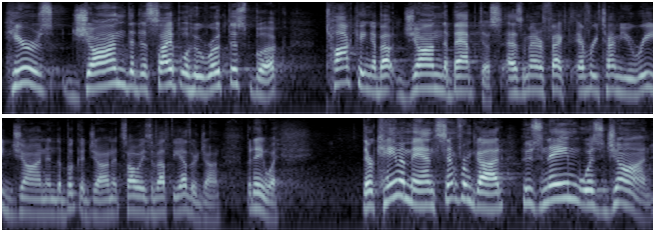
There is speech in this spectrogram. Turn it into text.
here's John, the disciple who wrote this book, talking about John the Baptist. As a matter of fact, every time you read John in the book of John, it's always about the other John. But anyway, there came a man sent from God whose name was John.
